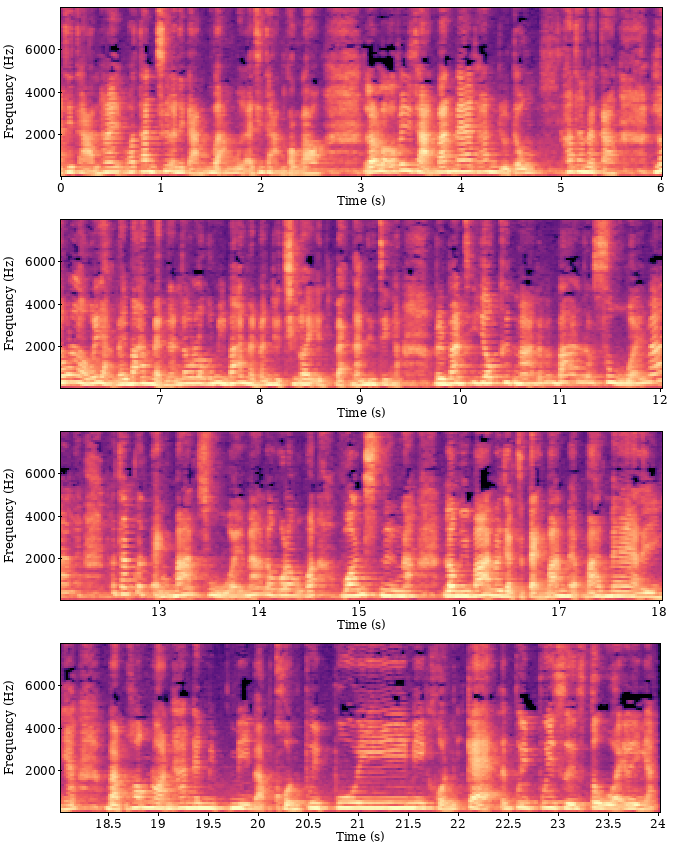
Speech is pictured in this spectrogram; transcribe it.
อธิษฐานให้เพราะท่านเชื่อในการวางมืออธิษฐานของเรา แล้วเราก็ไปอธิษฐานบ้านแม่ท่านอยู่ตรงพัฒนาการแล้วเราก็อยากได้บ้านแบบนั้นแล้วเราก็มีบ้านแบบนั้นอยู่ที่ร้อยเอ็ดแบบนั้นจริงๆอะเป็นบ้านที่ยกขึ้นมาแล้วเป็นบ้านเราสวยมากแล้วท่านก็แต่งบ้านสวยมากเราก็เราบอกว่าวันหนึ่งนะเรามีบ้านเราอยากจะแต่งบ้านแบบบ้านแม่อะไรอย่างเงี้ย แบบห้องนอนท่านเนี่ยมีมีแบบขนปุยปุยมีขนแกะปุยปุยสวยๆอะไรอย่างเงี้ย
